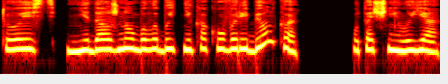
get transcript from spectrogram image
То есть не должно было быть никакого ребенка? Уточнила я.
